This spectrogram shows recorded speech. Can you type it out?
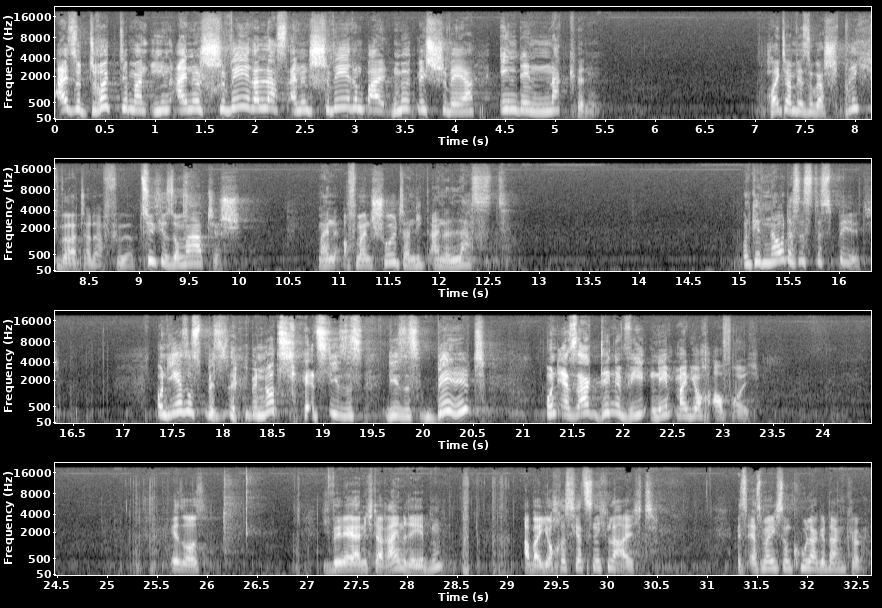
Also drückte man ihn eine schwere Last, einen schweren Balken, möglichst schwer, in den Nacken. Heute haben wir sogar Sprichwörter dafür, psychosomatisch. Meine, auf meinen Schultern liegt eine Last. Und genau das ist das Bild. Und Jesus benutzt jetzt dieses, dieses Bild, und er sagt Dinge wie, nehmt mein Joch auf euch. Jesus, ich will ja nicht da reinreden, aber Joch ist jetzt nicht leicht. Ist erstmal nicht so ein cooler Gedanke.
